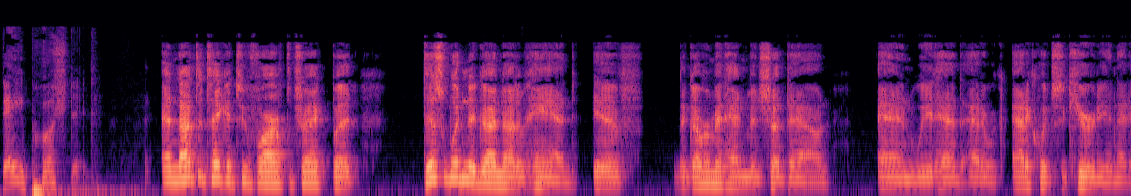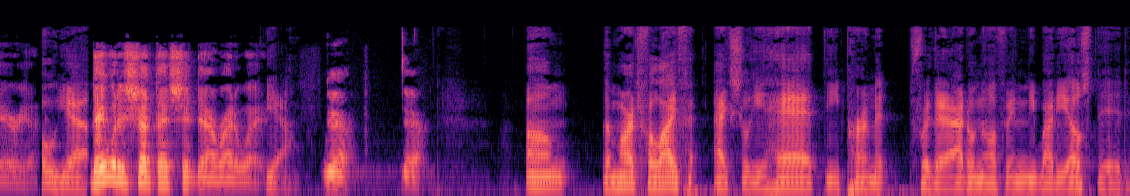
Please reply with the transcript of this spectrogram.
They pushed it. And not to take it too far off the track, but this wouldn't have gotten out of hand if the government hadn't been shut down and we'd had adequate, adequate security in that area. Oh yeah, They would have shut that shit down right away. yeah. Yeah, yeah. Um, the March for Life actually had the permit for that. I don't know if anybody else did,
